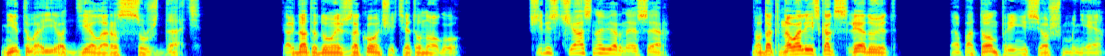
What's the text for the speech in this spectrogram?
не твое дело рассуждать. Когда ты думаешь закончить эту ногу? Через час, наверное, сэр. Ну так навались как следует, а потом принесешь мне.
